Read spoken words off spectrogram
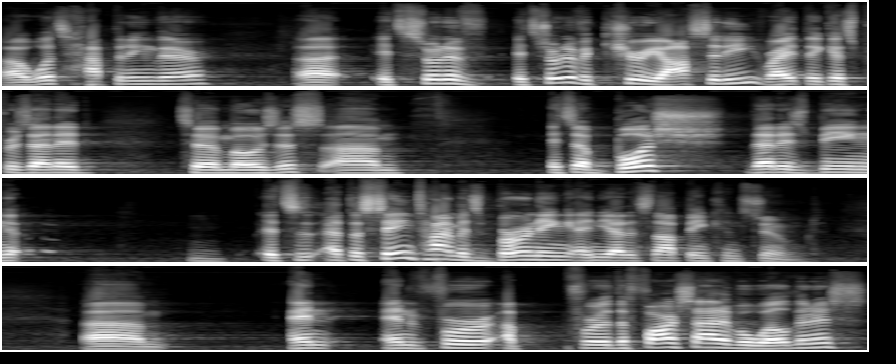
Uh, what's happening there? Uh, it's, sort of, it's sort of a curiosity, right, that gets presented to Moses. Um, it's a bush that is being, it's at the same time it's burning and yet it's not being consumed. Um, and and for, a, for the far side of a wilderness,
